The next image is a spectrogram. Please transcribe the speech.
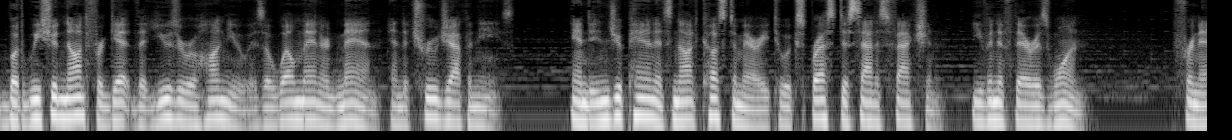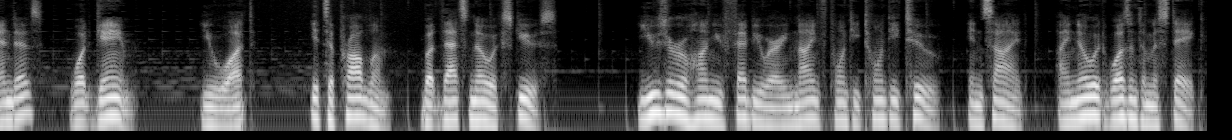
But we should not forget that Yuzuru Hanyu is a well-mannered man and a true Japanese. And in Japan it's not customary to express dissatisfaction, even if there is one. Fernandez, what game? You what? It's a problem, but that's no excuse. Yuzuru Hanyu February 9, 2022, inside, I know it wasn't a mistake,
